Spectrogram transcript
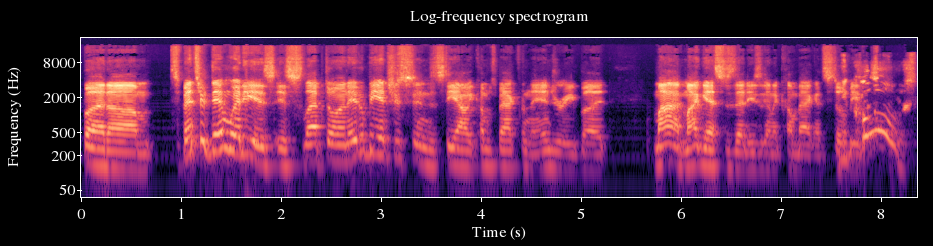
But um, Spencer Dinwiddie is is slept on. It'll be interesting to see how he comes back from the injury. But my my guess is that he's going to come back and still And be Kuz.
